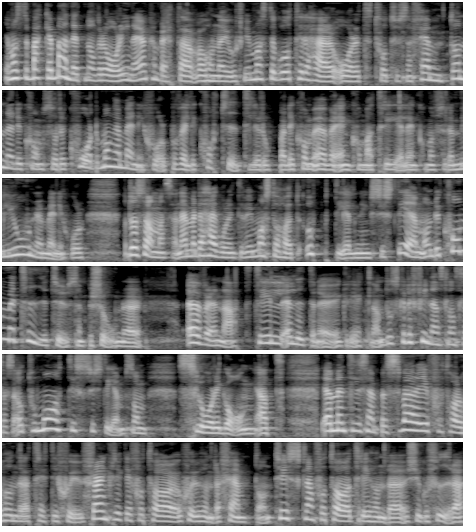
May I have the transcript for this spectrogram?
Jag måste backa bandet några år innan jag kan berätta vad hon har gjort. Vi måste gå till det här året 2015 när det kom så rekordmånga människor på väldigt kort tid till Europa. Det kom över 1,3 eller 1,4 miljoner människor. Och då sa man så här, nej men det här går inte, vi måste ha ett uppdelningssystem. Om det kommer 10 000 personer över en natt till en liten ö i Grekland, då ska det finnas någon slags automatiskt system som slår igång att ja, men till exempel Sverige får ta 137, Frankrike får ta 715, Tyskland får ta 324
